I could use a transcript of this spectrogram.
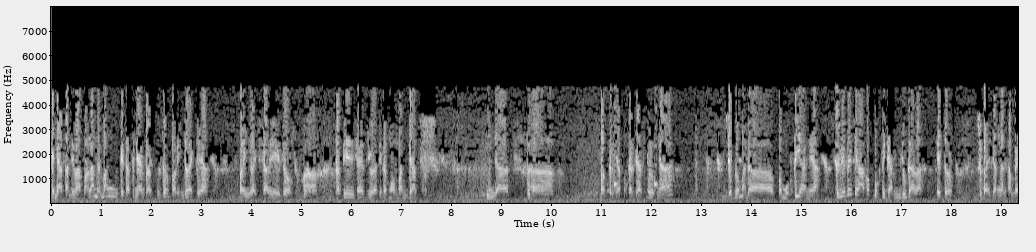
kenyataan di lapangan memang kita punya infrastruktur paling jelek ya, paling jelek sekali itu. Uh, tapi saya juga tidak mau menjudge menjudge uh, pekerja-pekerja sebelumnya sebelum ada pembuktian ya. Lebih baik sih Ahok buktikan juga lah itu supaya jangan sampai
